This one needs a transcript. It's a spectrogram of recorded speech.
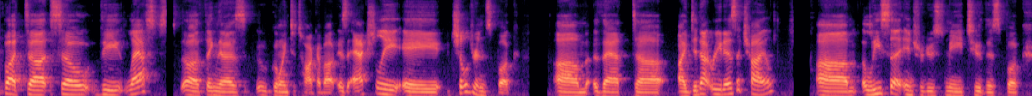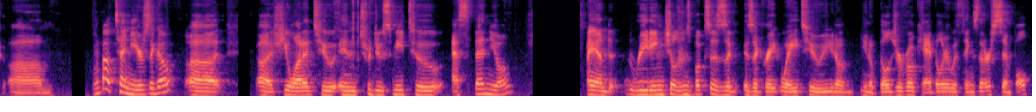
but uh, so the last uh, thing that I was going to talk about is actually a children's book um, that uh, I did not read as a child. Um, Lisa introduced me to this book um, about 10 years ago. Uh, uh, she wanted to introduce me to Espanol. And reading children's books is a, is a great way to you know you know build your vocabulary with things that are simple.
